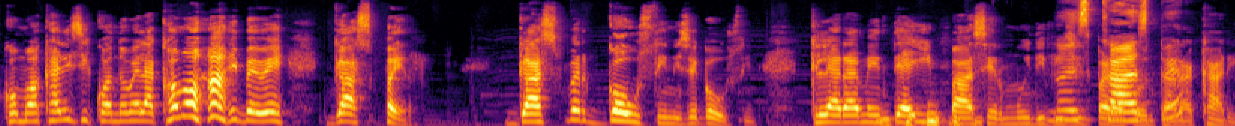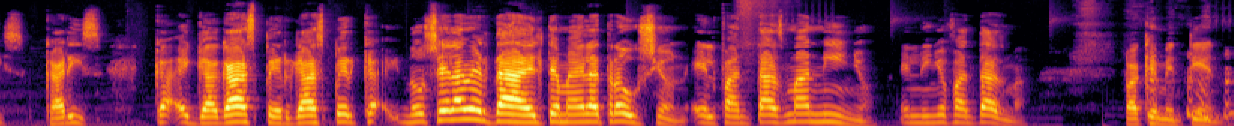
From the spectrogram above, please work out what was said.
como a Caris y cuando me la como, ¡ay, bebé! Gasper. Gasper ghosting, dice ghosting. Claramente ahí va a ser muy difícil para afrontar a Caris. Caris, Gasper, Gasper, no sé la verdad el tema de la traducción. El fantasma niño, el niño fantasma, para que me entiendan.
